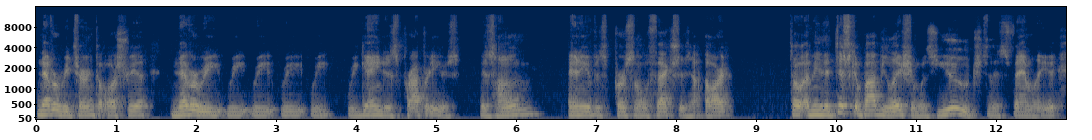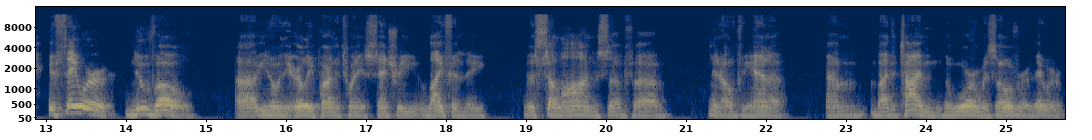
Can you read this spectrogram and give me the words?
never returned to Austria, never re, re, re, re, re, regained his property, his, his home, any of his personal effects, his art. So, I mean, the discombobulation was huge to this family. If they were nouveau, uh, you know, in the early part of the 20th century, life in the, the salons of, uh, you know, Vienna, um, by the time the war was over, they were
